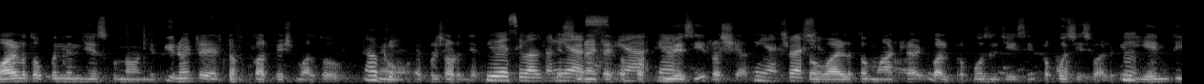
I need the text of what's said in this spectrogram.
వాళ్ళతో ఒప్పందం చేసుకుందాం అని చెప్పి యునైటెడ్ ఎయిర్ క్రాఫ్ట్ కార్పొరేషన్ వాళ్ళతో. మేము అప్రోచ్ అవడం జరిగింది. యుఎస్సి వాళ్ళతో యునైటెడ్ యుఎస్ఈ రష్యా సో వాళ్ళతో మాట్లాడి వాళ్ళు ప్రపోజల్ చేసి ప్రపోజ్ చేసి వాళ్ళకి Hmm. ఏంటి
